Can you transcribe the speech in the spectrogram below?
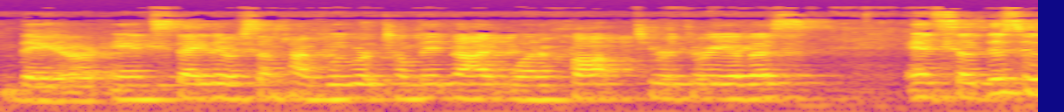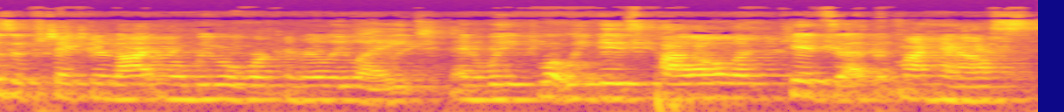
there and stay there. Sometimes we worked till midnight, one o'clock, two or three of us. And so this was a particular night when we were working really late, and we what we do is pile all our kids up at my house,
